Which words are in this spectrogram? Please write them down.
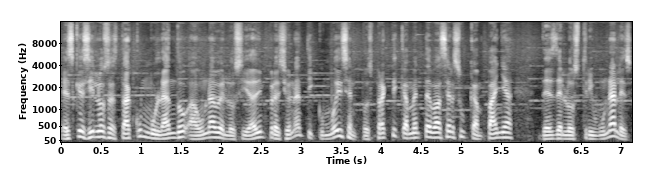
es que sí los está acumulando a una velocidad impresionante y como dicen, pues prácticamente va a ser su campaña desde los tribunales.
